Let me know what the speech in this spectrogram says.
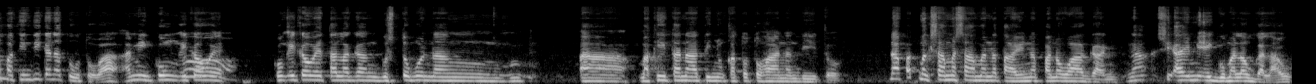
dapat hindi ka natutuwa. I mean, kung ikaw eh, Oo. kung ikaw eh talagang gusto mo ng ah, makita natin yung katotohanan dito, dapat magsama-sama na tayo na panawagan na si Amy ay gumalaw-galaw.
